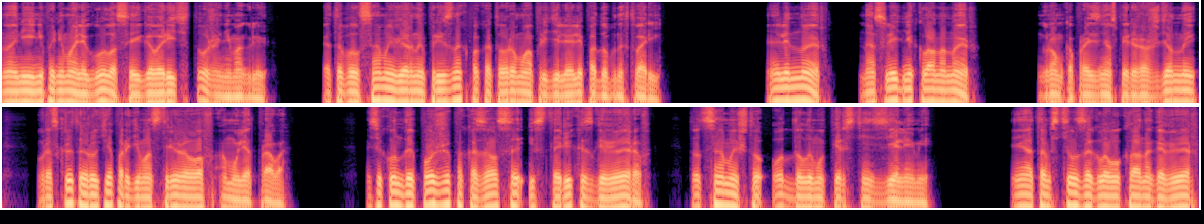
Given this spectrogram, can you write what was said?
но они не понимали голоса и говорить тоже не могли. Это был самый верный признак, по которому определяли подобных тварей. «Эллен Нойер, наследник клана Нойер», — громко произнес перерожденный, в раскрытой руке продемонстрировав амулет права. А секунды позже показался и старик из Гавиэров, тот самый, что отдал ему перстень с зельями. «Я отомстил за главу клана Гавиэр,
